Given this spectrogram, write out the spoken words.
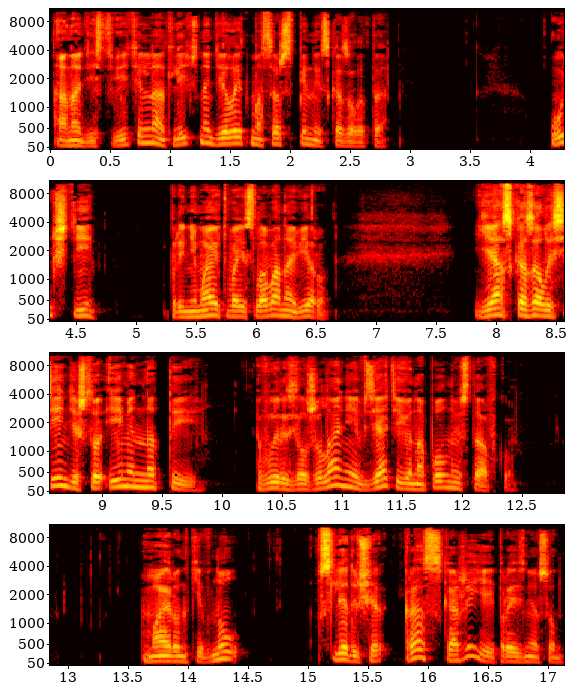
Она действительно отлично делает массаж спины, сказала та. Учти, принимаю твои слова на веру. Я сказала Синди, что именно ты выразил желание взять ее на полную ставку. Майрон кивнул. «В следующий раз скажи ей», — произнес он,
